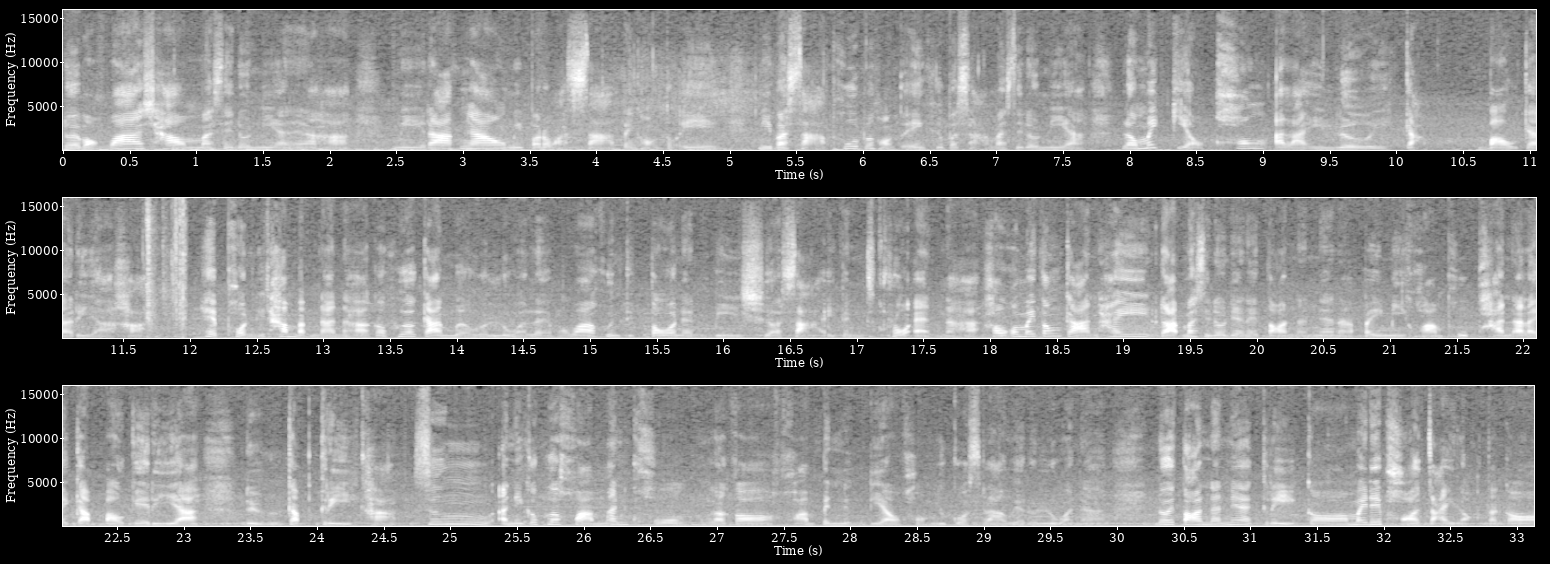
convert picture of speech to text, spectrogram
โดยบอกว่าชาวมาซิโดเนียเนี่ยนะคะ มีรากเหง้า มีประวัติศาสตร์เป็นของตัวเอง มีภาษาพูดเป็นของตัวเองคือภาษามาซิโดเนีย แล้วไม่เกี่ยวข้องอะไรเลยกับ เบลแกเรียค่ะ เหตุผลที่ทำแบบนั้นนะคะ ก็เพื่อการเมืองล้วนๆเลย เพราะว่าคุณติโต้เนี่ยมีเชื้อสายเป็นโครแอตนะคะ เขาก็ไม่ต้องการให้รัฐมาซิโดเนียในตอนนั้นเนี่ยนะไปมีความผูกพันอะไรกับเบลแกเรีย หรือกับกรีกค่ะ ซึ่งอันนี้ก็เพื่อความมั่นคง แล้วก็ความเป็นหนึ่งเดียวของยูโกสลาเวียล้วนๆนะโดยตอนนั้นเนี่ยกรีกก็ไม่ได้พอใจหรอกแต่ก็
